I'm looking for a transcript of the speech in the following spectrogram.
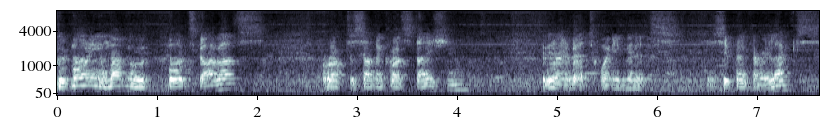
Good morning and welcome aboard Skybus. We're off to Southern Cross Station. We'll be there in about 20 minutes. So sit back and relax.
